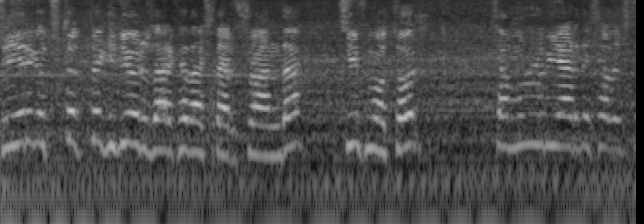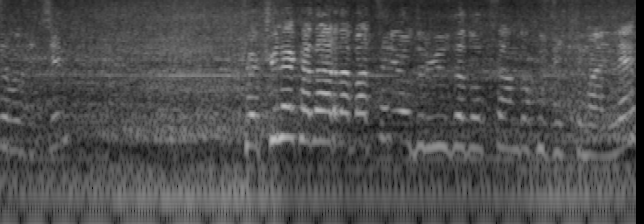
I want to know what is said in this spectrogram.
Sıyırgı tuta tuta gidiyoruz arkadaşlar şu anda. Çift motor. Çamurlu bir yerde çalıştığımız için. Köküne kadar da batırıyordur %99 ihtimalle.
